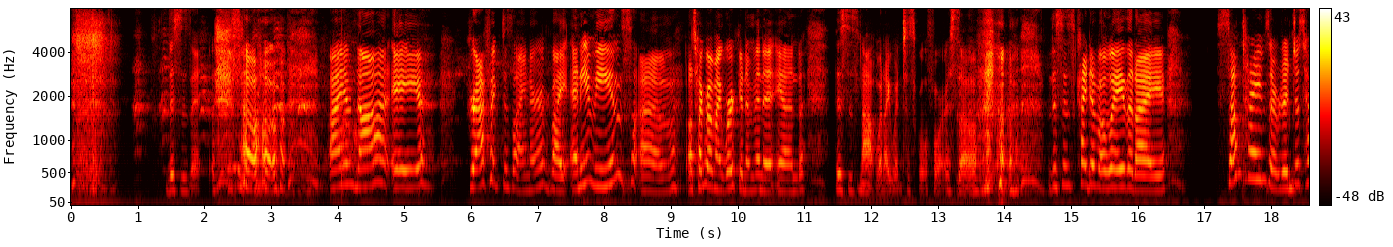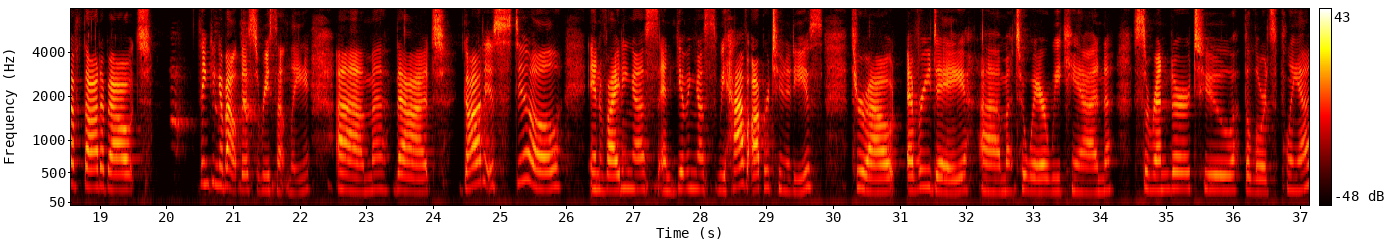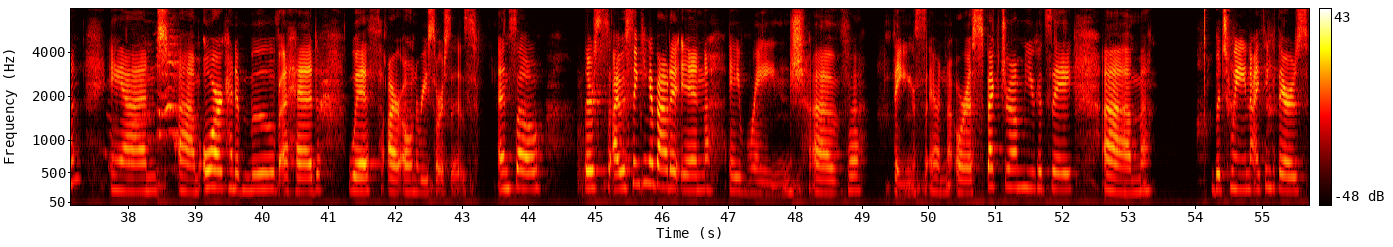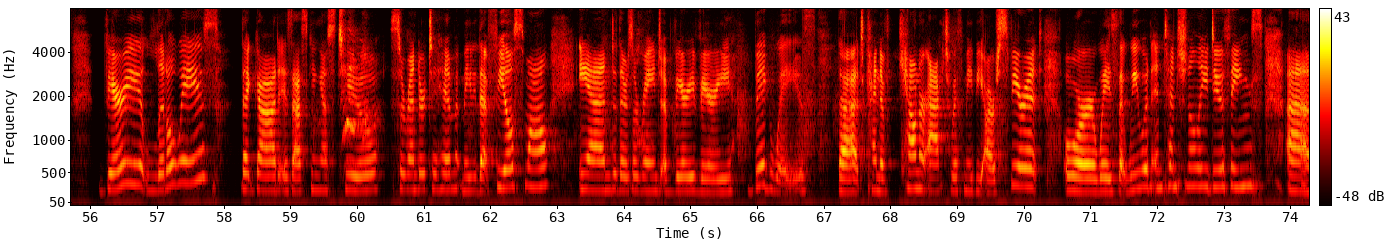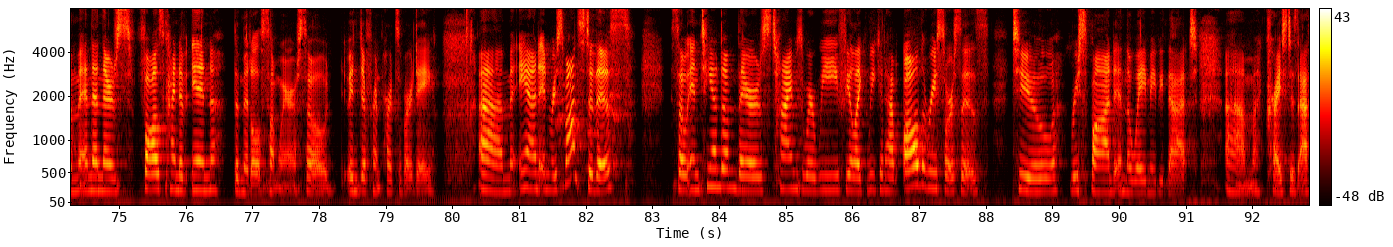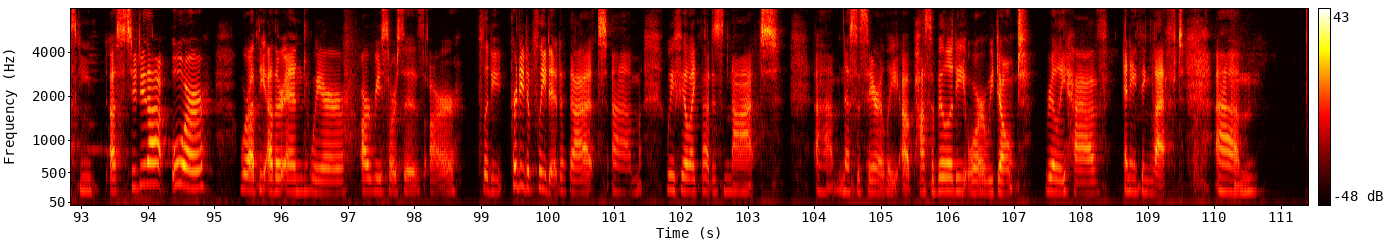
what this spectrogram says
this is it. so I am not a graphic designer by any means. Um, I'll talk about my work in a minute, and this is not what I went to school for. So this is kind of a way that I sometimes I just have thought about thinking about this recently um, that God is still inviting us and giving us, we have opportunities throughout every day um, to where we can surrender to the Lord's plan and, um, or kind of move ahead with our own resources. And so there's, I was thinking about it in a range of things and, or a spectrum, you could say. Um, between, I think there's very little ways that God is asking us to surrender to Him, maybe that feel small, and there's a range of very, very big ways that kind of counteract with maybe our spirit or ways that we would intentionally do things. Um, and then there's falls kind of in the middle somewhere, so in different parts of our day. Um, and in response to this, so in tandem, there's times where we feel like we could have all the resources to respond in the way maybe that um, Christ is asking us to do that, or we're at the other end where our resources are pretty, pretty depleted, that um, we feel like that is not um, necessarily a possibility, or we don't really have anything left.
